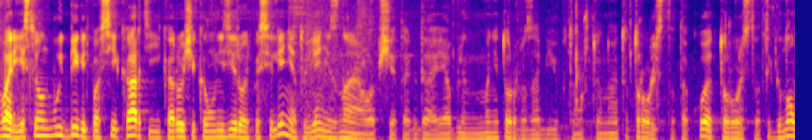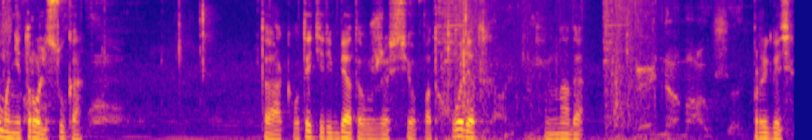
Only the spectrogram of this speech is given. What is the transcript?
Тварь, если он будет бегать по всей карте и, короче, колонизировать поселение, то я не знаю вообще тогда. Я, блин, монитор разобью, потому что, ну, это тролльство такое, тролльство. Ты гнома, не тролль, сука. Так, вот эти ребята уже все подходят. Им надо прыгать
